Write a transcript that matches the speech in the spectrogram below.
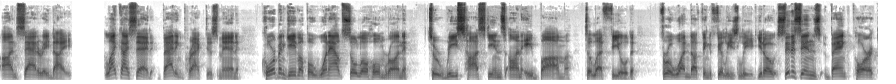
on Saturday night. Like I said, batting practice, man. Corbin gave up a one out solo home run to Rhys Hoskins on a bomb to left field for a 1 0 Phillies lead. You know, Citizens Bank Park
